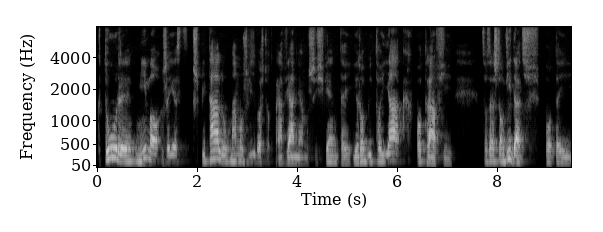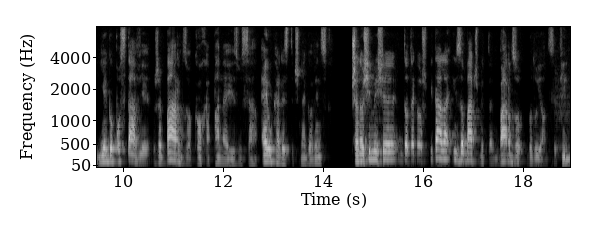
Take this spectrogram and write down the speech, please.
który, mimo że jest w szpitalu, ma możliwość odprawiania mszy świętej i robi to jak potrafi, co zresztą widać po tej jego postawie, że bardzo kocha Pana Jezusa Eucharystycznego, więc przenosimy się do tego szpitala i zobaczmy ten bardzo budujący film.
